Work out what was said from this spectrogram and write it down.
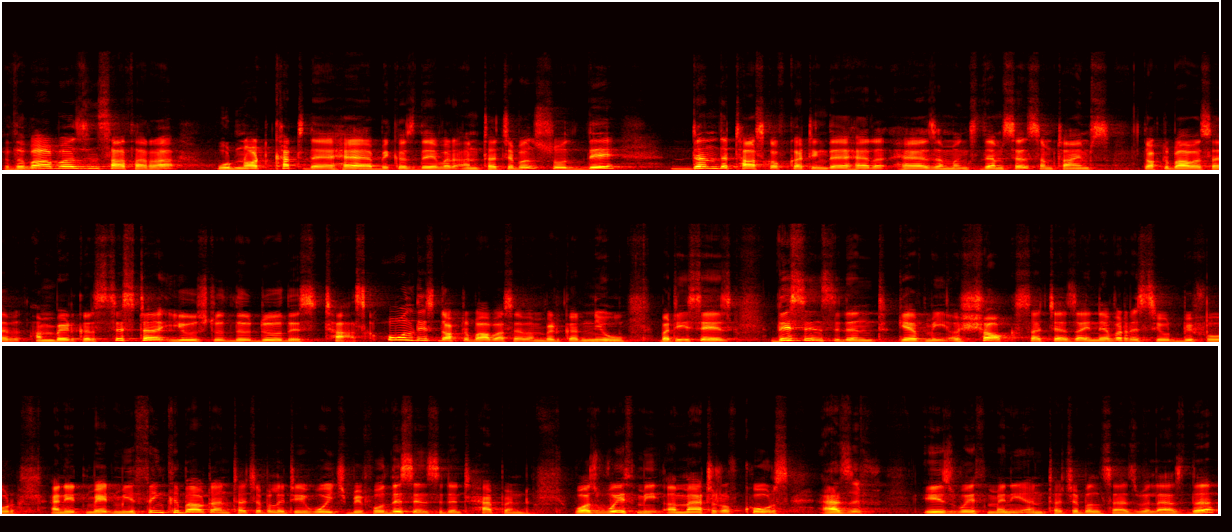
The barbers in Satara would not cut their hair because they were untouchable, so they done the task of cutting their hair, hairs amongst themselves. Sometimes Dr. Babasaheb Ambedkar's sister used to do, this task. All this Dr. Babasaheb Ambedkar knew, but he says, This incident gave me a shock such as I never received before, and it made me think about untouchability, which before this incident happened was with me a matter of course, as if is with many untouchables as well as the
